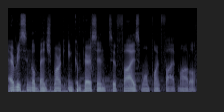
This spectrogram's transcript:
every single benchmark in comparison to Phi's 1.5 model.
